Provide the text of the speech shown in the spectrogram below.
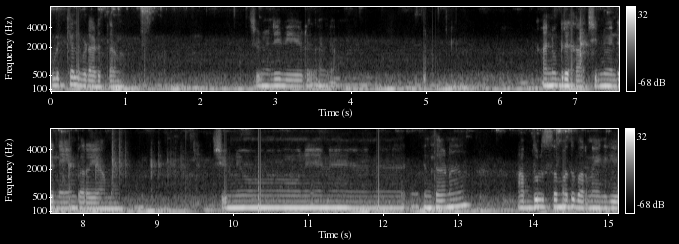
പുളിക്കൽ ഇവിടെ അടുത്താണ്. ചുണ്ടി വീട് അല്ല. അനുഗ്രഹ. ചിന്നു എന്റെ നെയിം പറയാമോ? ചിന്നു എന്താണ്? അബ്ദുൾ സമദ് പറഞ്ഞ എനിക്ക്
